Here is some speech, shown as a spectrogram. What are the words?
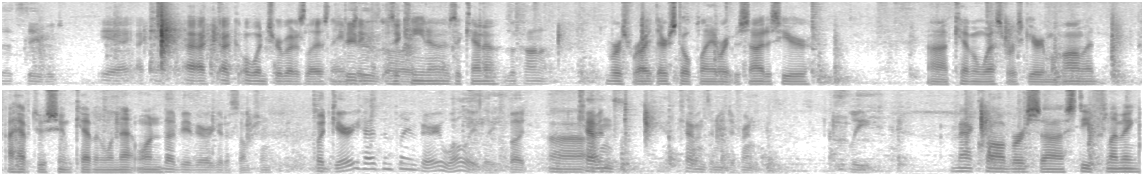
That's David. yeah, I can't. I, I, I wasn't sure about his last name. David, Zakina, Zakena Zakana. Verse right. They're still playing right beside us here. Uh, Kevin West versus Gary Muhammad. I have to assume Kevin won that one. That'd be a very good assumption. But Gary has been playing very well lately. But Uh, Kevin's Kevin's in a different league. Matt Craw versus uh, Steve Fleming.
